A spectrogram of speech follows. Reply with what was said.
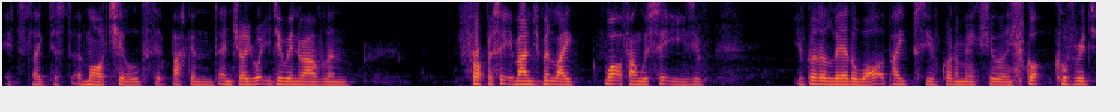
it's like just a more chilled sit back and enjoy what you're doing rather than proper city management like what I found with cities you've you've got to lay the water pipes you've got to make sure you've got coverage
